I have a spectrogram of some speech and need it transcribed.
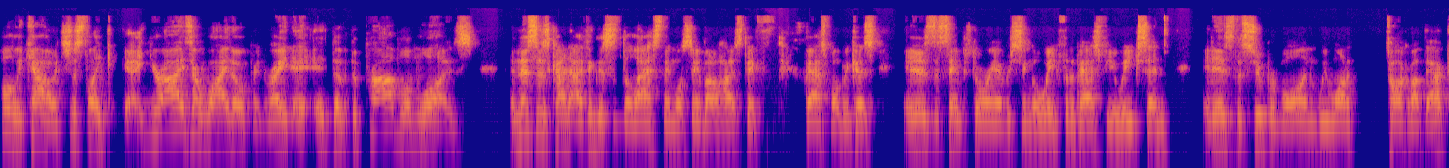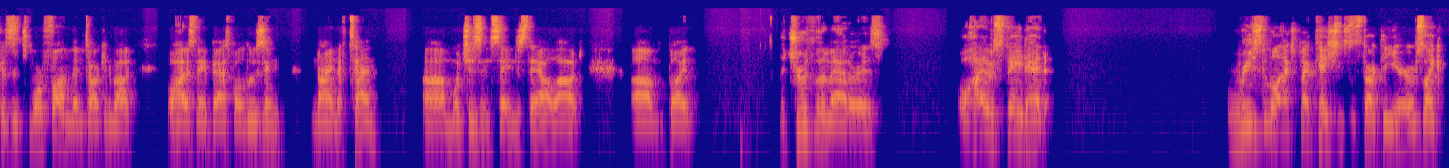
holy cow, it's just like uh, your eyes are wide open, right? It, it, the, the problem was, and this is kind of, I think this is the last thing we'll say about Ohio State basketball because it is the same story every single week for the past few weeks. And it is the Super Bowl. And we want to talk about that because it's more fun than talking about Ohio State basketball losing nine of 10, um, which is insane to say out loud. Um, but the truth of the matter is, Ohio State had reasonable expectations to start the year. It was like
